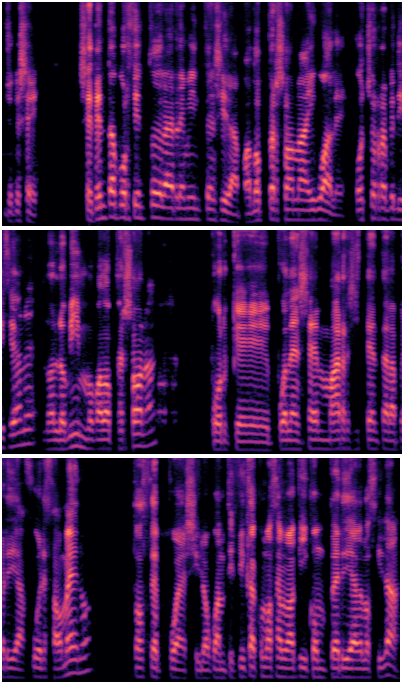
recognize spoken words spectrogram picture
yo qué sé, 70% de la RM intensidad para dos personas iguales, 8 repeticiones, no es lo mismo para dos personas, porque pueden ser más resistentes a la pérdida de fuerza o menos. Entonces, pues si lo cuantificas como hacemos aquí con pérdida de velocidad,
